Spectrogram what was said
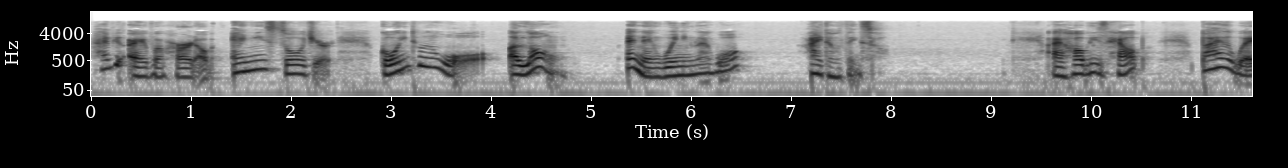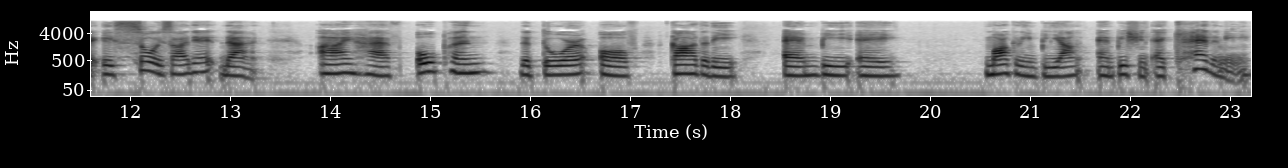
Have you ever heard of any soldier going to the war alone and then winning that war? I don't think so. I hope this help. By the way, it's so excited that I have opened the door of Godly MBA Marketing Beyond Ambition Academy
